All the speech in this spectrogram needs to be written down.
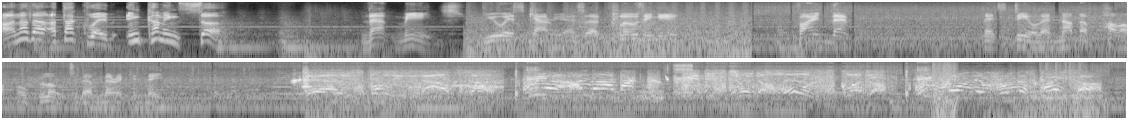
Another attack wave incoming, sir. That means U.S. carriers are closing in. Find them. Let's deal another powerful blow to the American Navy. They are responding now, sir. We are under attack. We destroyed the whole squadron. We blown them from the sky, sir. Sir,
